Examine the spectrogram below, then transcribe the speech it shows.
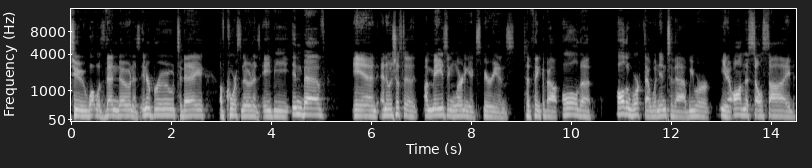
to what was then known as Interbrew. Today, of course, known as AB InBev. And, and it was just an amazing learning experience to think about all the, all the work that went into that. We were, you know, on the sell side,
